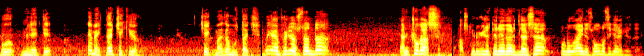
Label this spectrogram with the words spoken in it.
bu milleti. Emekliler çekiyor. Çekmeden muhtaç. Bu enflasyonda yani çok az. Asgari ücrete ne verdilerse bunun aynısı olması gerekirdi.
